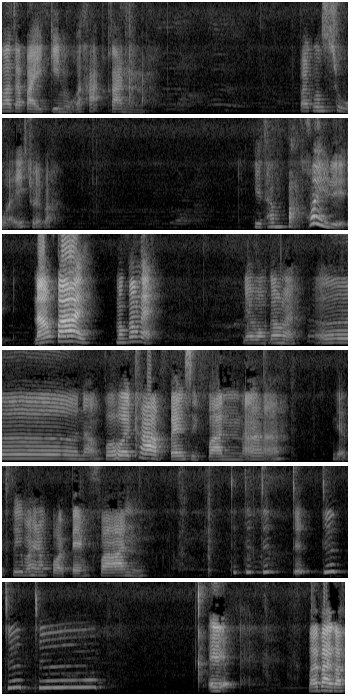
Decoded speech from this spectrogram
ก็จะไปกินหมูกระทะกัน ไปคนสวยสวยปะ อย่าทำปากไขว้ดิน้องไปายมองกล้องหน่อยเดี๋ยวมองกล้องหน่อยเออ น้องปอยคาบแปรงสีฟันนะ เดี๋ยวซื้อมาให้น้องปอยแปรงฟันตึ๊ดตึ๊ดตึ๊ดตึ๊ดตึ๊ดตึ๊ดตึ๊ดเอ๊ะบายบายก่อน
